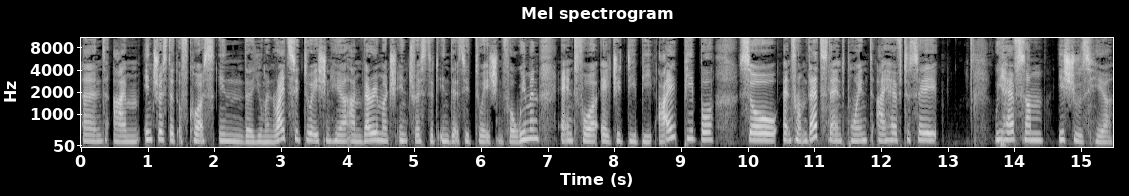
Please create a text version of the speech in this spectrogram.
and I'm interested, of course, in the human rights situation here. I'm very much interested in the situation for women and for LGBTI people. So, and from that standpoint, I have to say we have some issues here,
